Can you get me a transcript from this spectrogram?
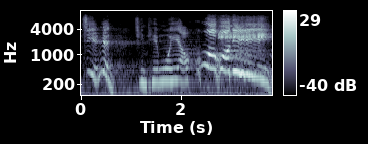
贱人，今天我要活活的！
